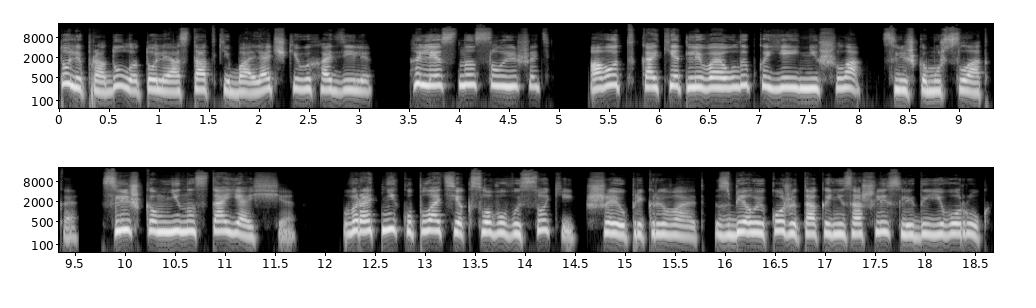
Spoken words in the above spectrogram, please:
То ли продуло, то ли остатки болячки выходили. Лестно слышать. А вот кокетливая улыбка ей не шла, слишком уж сладкая, слишком ненастоящая. Воротник у платья, к слову, высокий, шею прикрывает. С белой кожи так и не сошли следы его рук.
